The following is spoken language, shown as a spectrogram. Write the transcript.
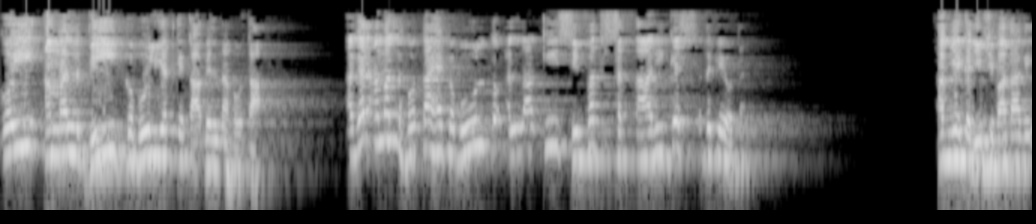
کوئی عمل بھی قبولیت کے قابل نہ ہوتا۔ اگر عمل ہوتا ہے قبول، تو اللہ کی صفت ستاری کے صدقے ہوتا ہے۔ اب یہ ایک عجیب سی بات آ گئی۔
